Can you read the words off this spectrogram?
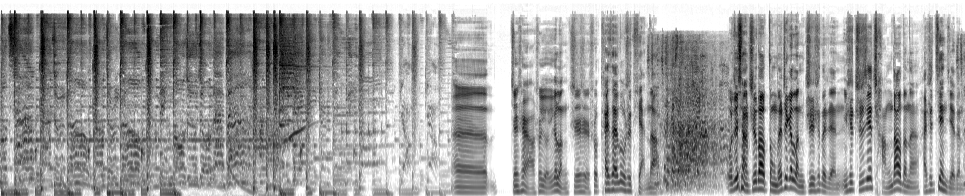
真事儿啊，说有一个冷知识，说开塞露是甜的，我就想知道，懂得这个冷知识的人，你是直接尝到的呢，还是间接的呢？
